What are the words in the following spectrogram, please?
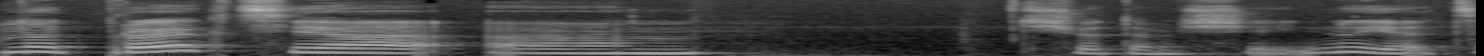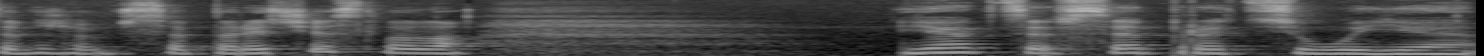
Ну, от проекція, що там ще? Ну, я це вже все перечислила. як це все працює?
